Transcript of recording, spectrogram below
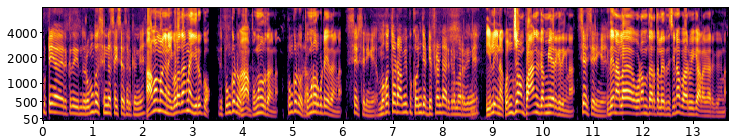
குட்டையாக இருக்குது? இந்த ரொம்ப சின்ன சைஸாக இருக்குங்க. ஆமாம்மாங்கண்ணா இவ்வளோ தாங்கண்ணா இருக்கும். இது புங்கனூர்? ஆ புங்கனூர் தாங்கண்ணா புங்கனூரா? புங்கனூர் குட்டையே தாங்கண்ணா சரி சரிங்க. முகத்தோட அமைப்பு கொஞ்சம் டிஃப்ரெண்ட்டாக இருக்கிற மாதிரி இருக்குங்க. இல்லைங்கண்ணா கொஞ்சம் பாங்கு கம்மியாக இருக்குதுங்கண்ணா. சரி சரிங்க. இதே நல்லா உடம்பு தரத்தில் இருந்துச்சுன்னா பார்வைக்கு அழகாக இருக்குங்கண்ணா.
